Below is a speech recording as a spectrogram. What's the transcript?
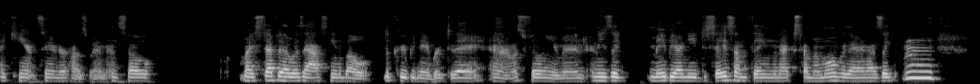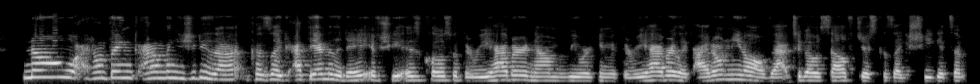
I can't stand her husband. And so my stepdad was asking about the creepy neighbor today and I was filling him in and he's like, maybe I need to say something the next time I'm over there. And I was like, mm, no, I don't think I don't think you should do that. Cause like at the end of the day, if she is close with the rehabber, and now I'm gonna be working with the rehabber, like I don't need all that to go self just because like she gets up.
